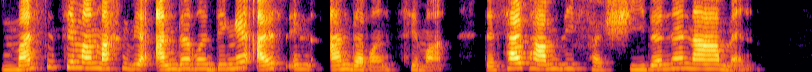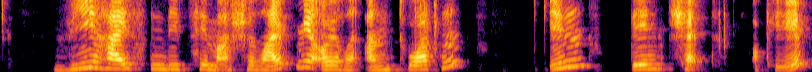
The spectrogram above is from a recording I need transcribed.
In manchen Zimmern machen wir andere Dinge als in anderen Zimmern. Deshalb haben sie verschiedene Namen. Wie heißen die Zimmer? Schreibt mir eure Antworten in den Chat. Okay?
